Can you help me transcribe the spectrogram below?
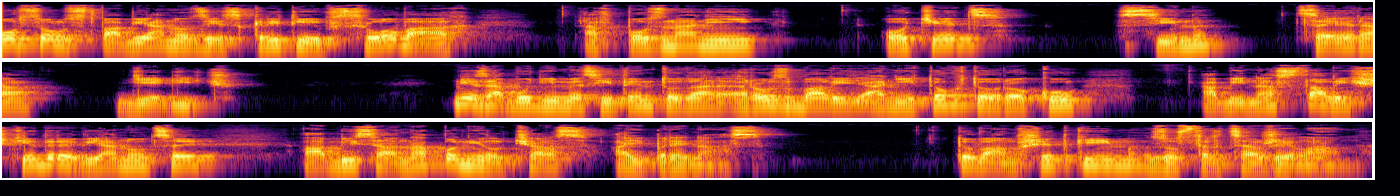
posolstva Vianoc je skrytý v slovách a v poznaní otec, syn, dcéra, dedič. Nezabudnime si tento dar rozbaliť ani tohto roku, aby nastali štedré Vianoce aby sa naplnil čas aj pre nás. To vám všetkým zo srdca želám.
